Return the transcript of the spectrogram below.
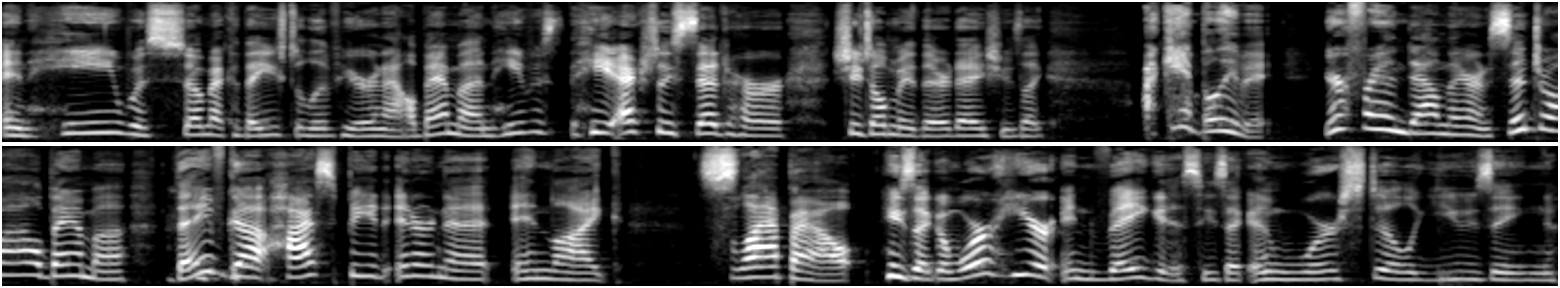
and he was so mad because they used to live here in Alabama. And he was he actually said to her, she told me the other day, she was like, "I can't believe it. Your friend down there in Central Alabama, they've got high speed internet in like slap out." He's like, "And we're here in Vegas." He's like, "And we're still using."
